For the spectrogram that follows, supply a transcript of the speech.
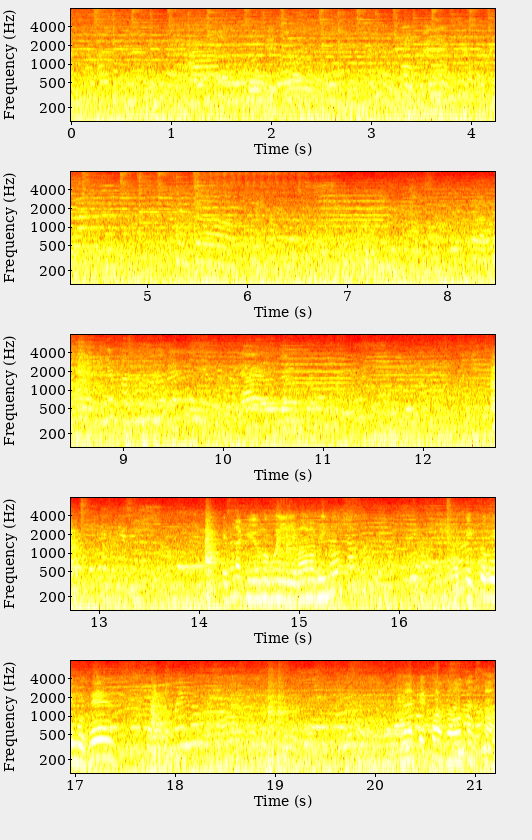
Es la que yo me voy a llevar, amigos. Aquí con mi mujer. Mira qué cosa otra está.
